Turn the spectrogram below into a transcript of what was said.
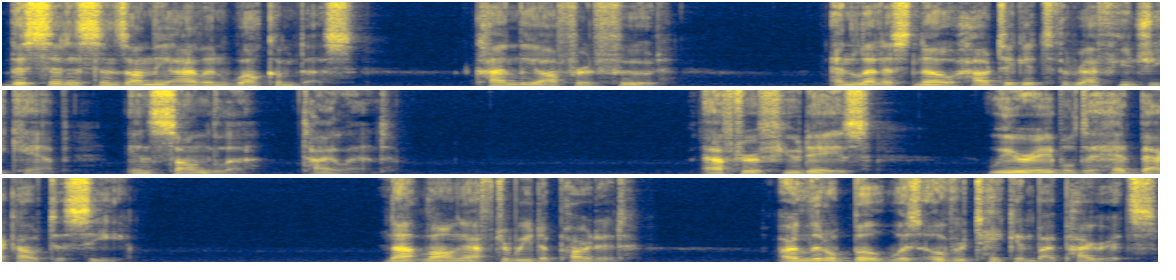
The citizens on the island welcomed us, kindly offered food, and let us know how to get to the refugee camp in Songkhla, Thailand. After a few days, we were able to head back out to sea. Not long after we departed, our little boat was overtaken by pirates.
